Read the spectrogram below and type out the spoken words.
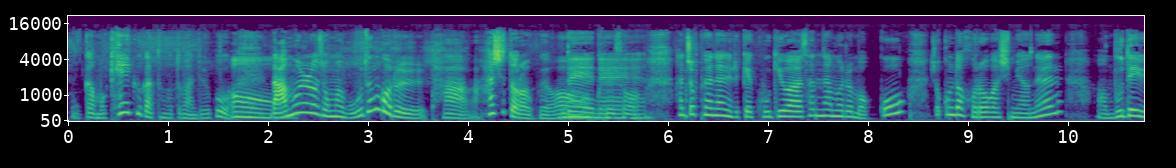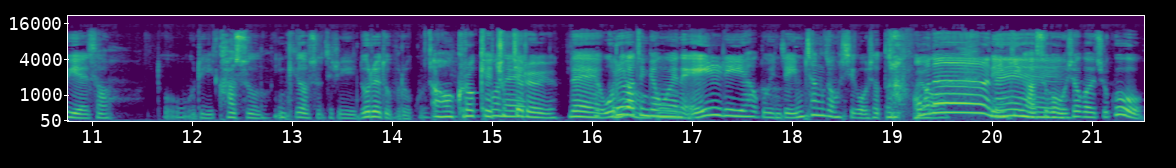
그러니까 뭐 케이크 같은 것도 만들고 어. 나물로 정말 모든 거를 다 하시더라고요. 네네. 네. 그래서 한쪽 편에는 이렇게 고기와 산나물을 먹고 조금 더 걸어가시면은 어, 무대 위에서 또 우리 가수 인기 가수들이 노래도 부르고. 아 그렇게 축제를. 네 했군요. 올해 같은 경우에는 어. 에일리하고 이제 임창정 씨가 오셨더라고요. 어머나 네. 인기 가수가 오셔가지고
